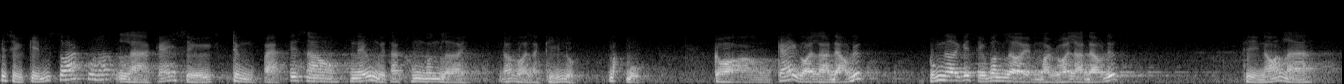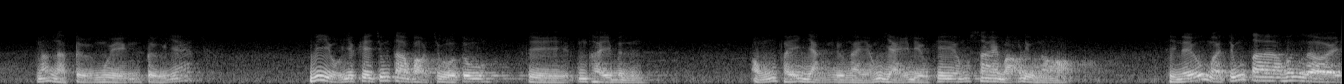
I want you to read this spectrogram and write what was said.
cái sự kiểm soát của nó là cái sự trừng phạt phía sau nếu người ta không vâng lời. Đó gọi là kỷ luật bắt buộc. Còn cái gọi là đạo đức cũng nơi cái sự vâng lời mà gọi là đạo đức, thì nó là nó là tự nguyện, tự giác. Ví dụ như khi chúng ta vào chùa tu, thì ông thầy mình, ông phải dặn điều này, ông dạy điều kia, ông sai bảo điều nọ. Thì nếu mà chúng ta vâng lời,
